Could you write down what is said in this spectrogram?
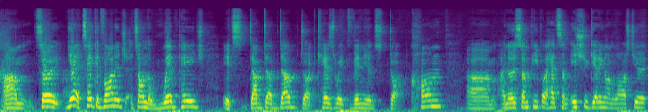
um, so yeah take advantage it's on the web page it's www.keswickvineyards.com um, I know some people had some issue getting on last year.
